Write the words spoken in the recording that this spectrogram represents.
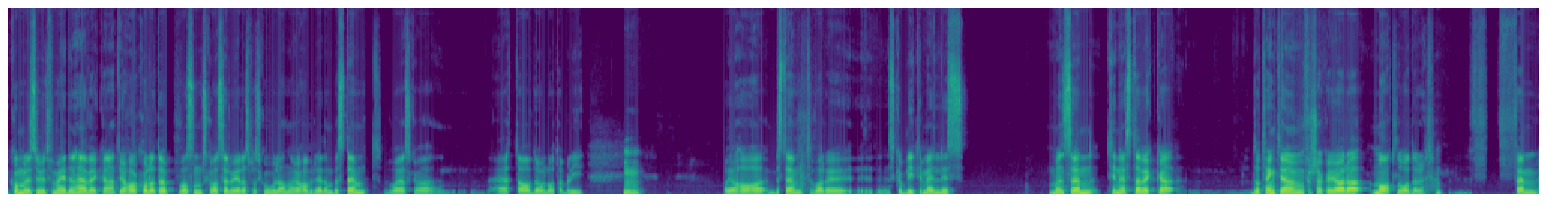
kommer det se ut för mig den här veckan. Att jag har kollat upp vad som ska serveras på skolan. Och jag har redan bestämt vad jag ska äta av det och låta bli. Mm. Och jag har bestämt vad det ska bli till mellis. Men sen till nästa vecka. Då tänkte jag försöka göra matlådor. Fem,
